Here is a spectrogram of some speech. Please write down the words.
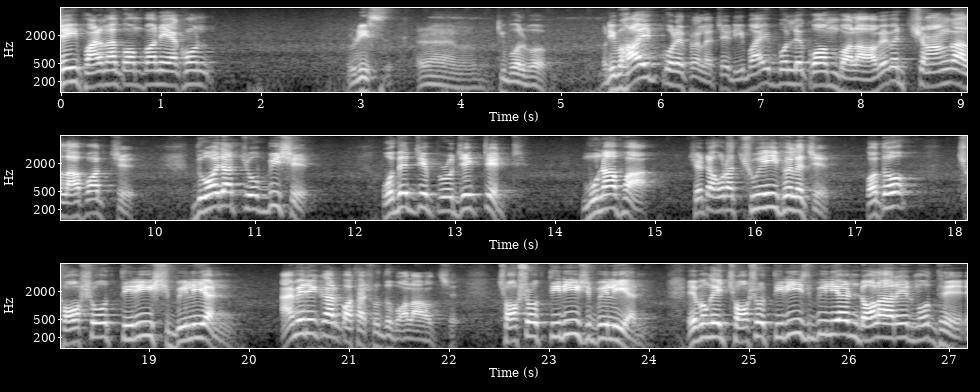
সেই ফার্মা কোম্পানি এখন রিস কি বলব রিভাইভ করে ফেলেছে। রিভাইভ বললে কম বলা হবে, এবার চাঙ্গা লাফাচ্ছে। দু হাজার চব্বিশে ওদের যে প্রজেক্টেড মুনাফা, সেটা ওরা ছুঁয়েই ফেলেছে। কত? ছশো তিরিশ বিলিয়ন। আমেরিকার কথা শুধু বলা হচ্ছে। ছশো তিরিশ বিলিয়ন। এবং এই ছশো তিরিশ বিলিয়ন ডলারের মধ্যে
